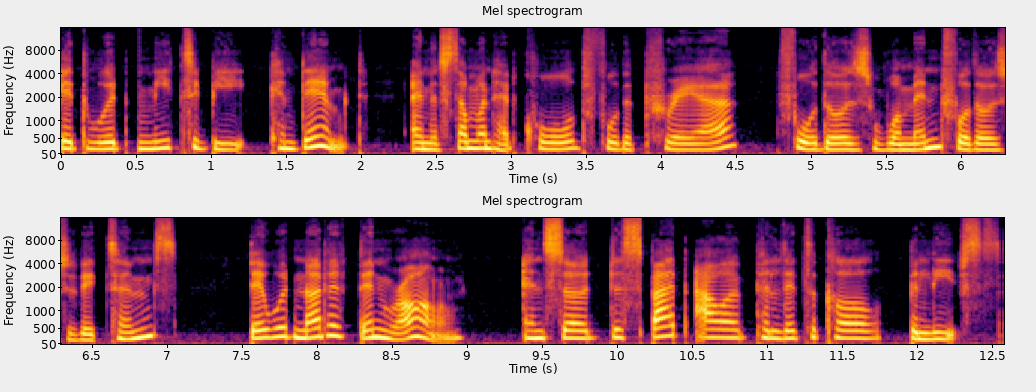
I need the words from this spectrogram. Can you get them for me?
It would need to be condemned. And if someone had called for the prayer for those women, for those victims, they would not have been wrong. And so, despite our political beliefs,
